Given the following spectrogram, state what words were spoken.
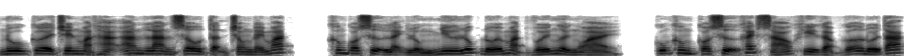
Nụ cười trên mặt hạ an lan sâu tận trong đáy mắt, không có sự lạnh lùng như lúc đối mặt với người ngoài, cũng không có sự khách sáo khi gặp gỡ đối tác.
